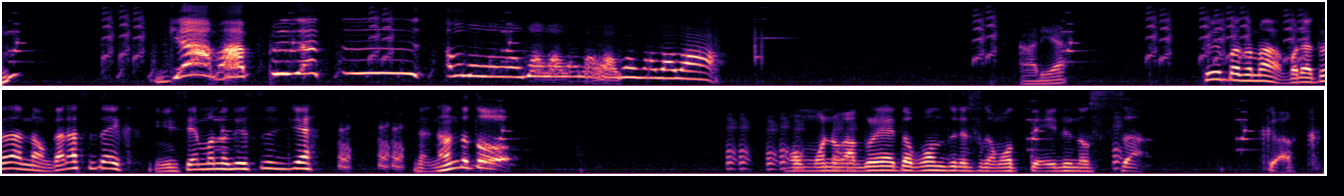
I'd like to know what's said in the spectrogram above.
ん？ギャマップ雑あわわわわわわわわわわわわ。ありゃクーパー様、これはただのガラス細工、偽物ですじゃ。な、なんだと本物はグレート・ゴンズレスが持っているのさ。ガク。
